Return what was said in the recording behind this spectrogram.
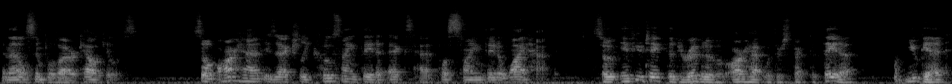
and that'll simplify our calculus. So r hat is actually cosine theta x hat plus sine theta y hat. So if you take the derivative of r hat with respect to theta, you get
